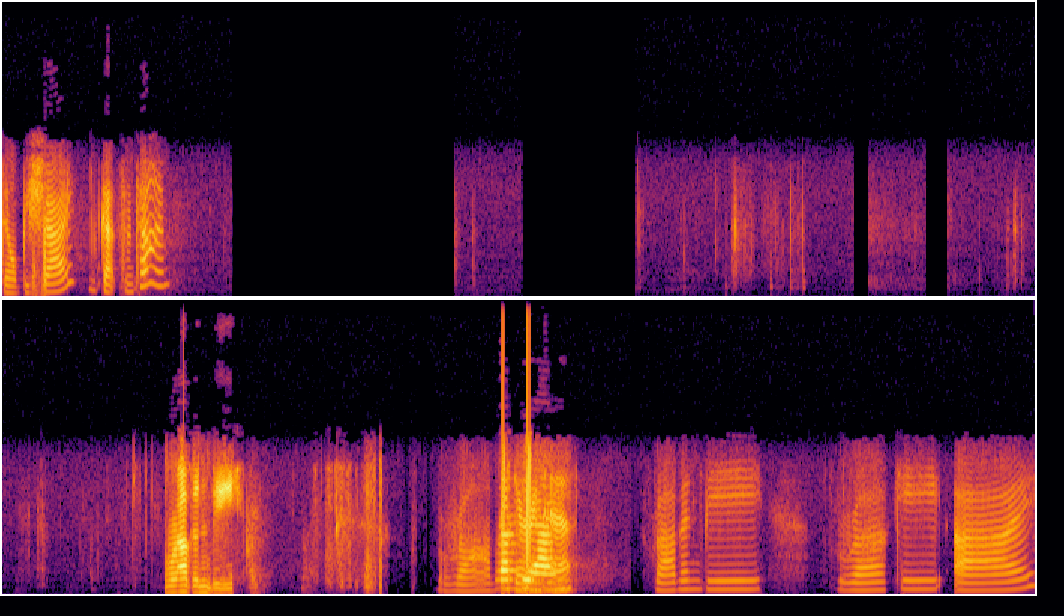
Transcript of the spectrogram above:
Don't be shy. We've got some time. Robin B. Robin, Rocky Robin B. Rocky I.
